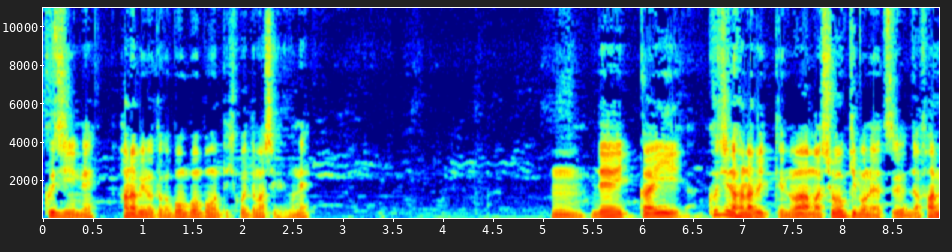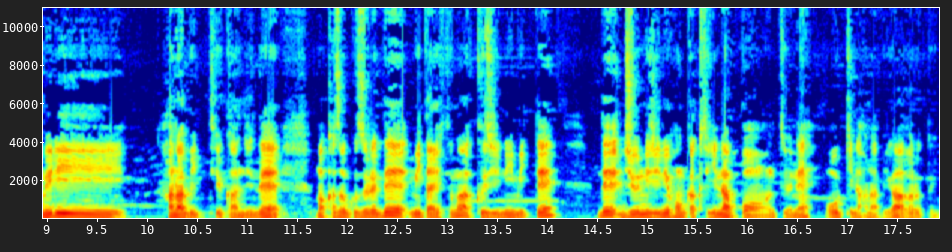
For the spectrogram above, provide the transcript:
9時にね、花火の音がボンボンボンって聞こえてましたけどもね。うん。で、一回、9時の花火っていうのは、まあ、小規模のやつ、ファミリー花火っていう感じで、まあ、家族連れで見たい人が9時に見て、で、12時に本格的なボーンっていうね、大きな花火が上がるという、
